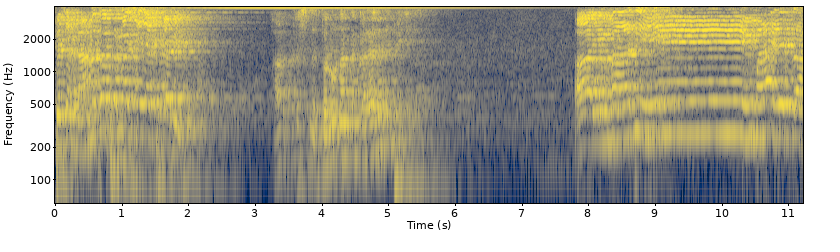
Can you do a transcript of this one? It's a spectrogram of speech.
त्याच्या ज्ञानाचा प्रकाश आहे या ठिकाणी. हा कृष्ण तरुणांना कळायला नाही पाहिजे. आई माझी मायेचा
